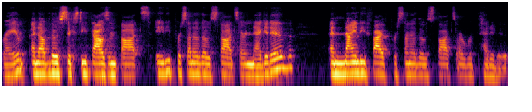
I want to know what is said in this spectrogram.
right? And of those 60,000 thoughts, 80% of those thoughts are negative and 95% of those thoughts are repetitive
